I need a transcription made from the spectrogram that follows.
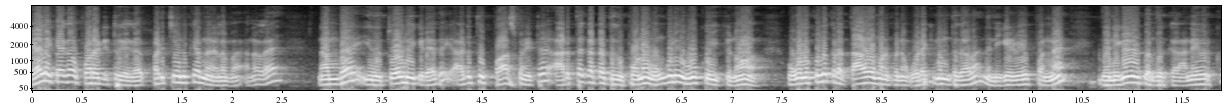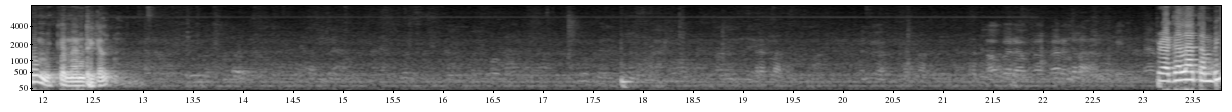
வேலைக்காக போராடிட்டு இருக்காங்க. படித்தவனுக்கு அந்த நிலைமை. அதனால் நம்ம இது தோல்வி கிடையாது. அடுத்து பாஸ் பண்ணிட்டு அடுத்த கட்டத்துக்கு போனால் உங்களையும் ஊக்குவிக்கணும். உங்களுக்குள்ள இருக்கிற தாழ்வு மனப்பினை உடைக்கணுன்றதுக்காக தான் இந்த நிகழ்வே பண்ணேன். இந்த நிகழ்வுக்கு வந்திருக்க அனைவருக்கும் மிக்க நன்றிகள். பிரகலா தம்பி.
